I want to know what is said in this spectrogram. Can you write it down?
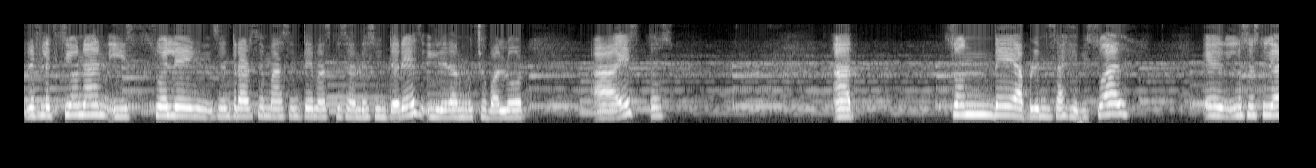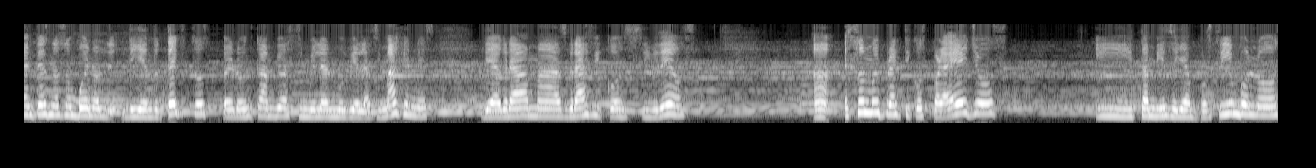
Reflexionan y suelen centrarse más en temas que sean de su interés y le dan mucho valor a estos. Son de aprendizaje visual. Eh, los estudiantes no son buenos leyendo textos, pero en cambio asimilan muy bien las imágenes, diagramas, gráficos y videos. Ah, son muy prácticos para ellos y también se llaman por símbolos,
